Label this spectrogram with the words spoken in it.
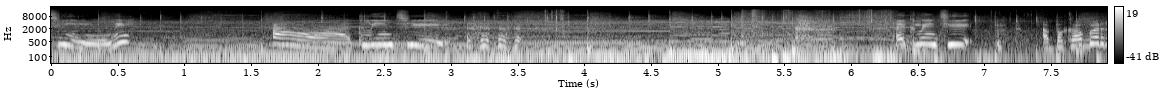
Sini. Ah, kelinci. Hai kelinci, apa kabar?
